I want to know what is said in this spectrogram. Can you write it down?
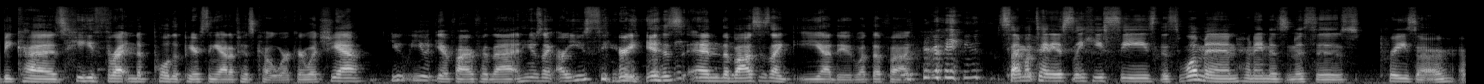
because he threatened to pull the piercing out of his coworker, which yeah, you you would get fired for that. And he was like, "Are you serious?" and the boss is like, "Yeah, dude, what the fuck?" right. Simultaneously, he sees this woman. Her name is Mrs. Prazer, a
